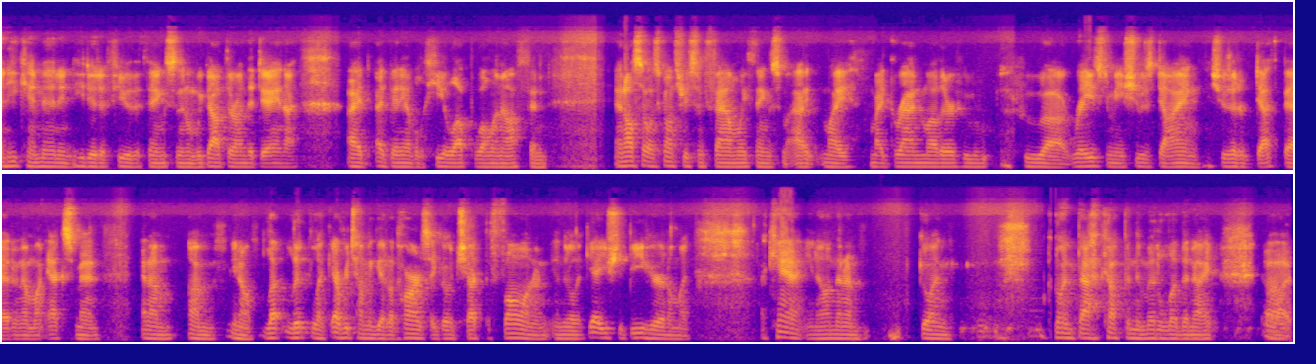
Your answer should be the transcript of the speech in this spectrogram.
And he came in and he did a few of the things. And then we got there on the day and i I'd, I'd been able to heal up well enough. And and also i was going through some family things. My my my grandmother who who uh, raised me she was dying. She was at her deathbed and i'm on x-men. And i'm i'm you know let, let, like every time i get out of the harness i go check the phone and, and they're like yeah you should be here. And i'm like i can't you know? And then i'm going going back up in the middle of the night uh,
